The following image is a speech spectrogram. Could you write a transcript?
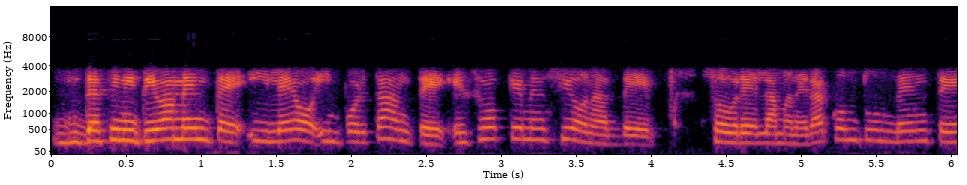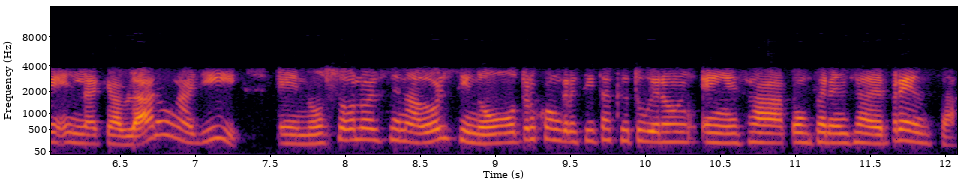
Definitivamente, y Leo, importante, eso que mencionas de sobre la manera contundente en la que hablaron allí, eh, no solo el senador, sino otros congresistas que estuvieron en esa conferencia de prensa.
